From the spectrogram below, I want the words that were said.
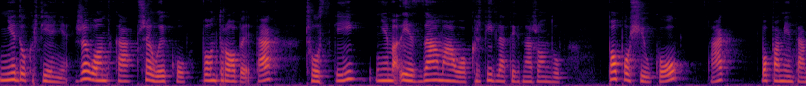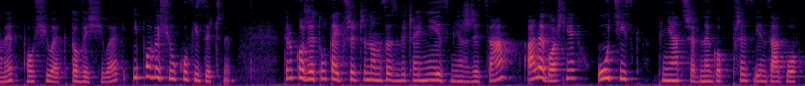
niedokrwienie żołądka, przełyku, wątroby, tak? Czustki, nie ma, jest za mało krwi dla tych narządów po posiłku, tak? Bo pamiętamy, posiłek to wysiłek i po wysiłku fizycznym. Tylko, że tutaj przyczyną zazwyczaj nie jest miażdżyca, ale właśnie ucisk pnia trzewnego przez więzadło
